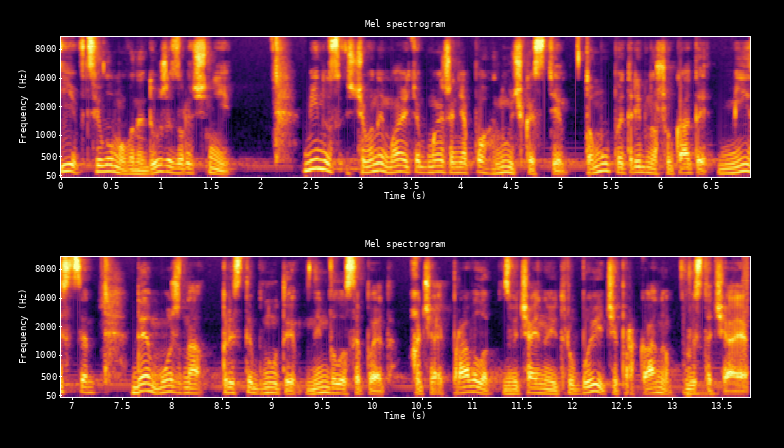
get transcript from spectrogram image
і в цілому вони дуже зручні. Мінус, що вони мають обмеження по гнучкості, тому потрібно шукати місце, де можна пристебнути ним велосипед. Хоча, як правило, звичайної труби чи паркану вистачає.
